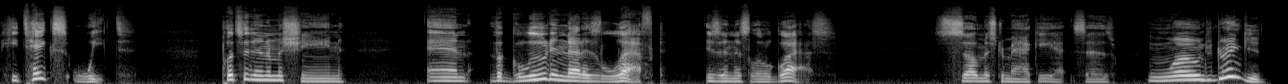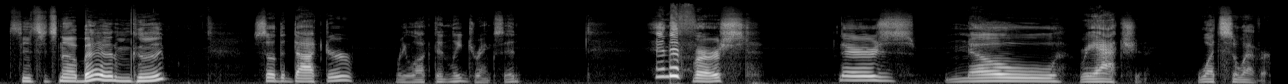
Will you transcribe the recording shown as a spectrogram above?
He takes wheat, puts it in a machine, and the gluten that is left is in this little glass. So Mr. Mackey says, why don't you drink it? Since it's not bad, okay? So the doctor reluctantly drinks it. And at first, there's no reaction whatsoever.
